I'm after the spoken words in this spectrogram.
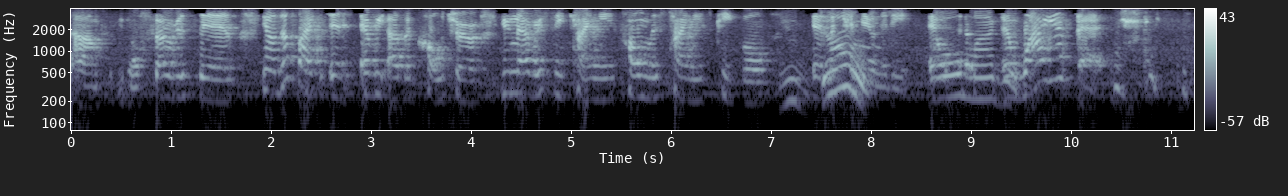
um, you know, services. You know, just like in every other culture, you never see Chinese, homeless Chinese people You in the don't. community. And, Oh, my and why is that?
